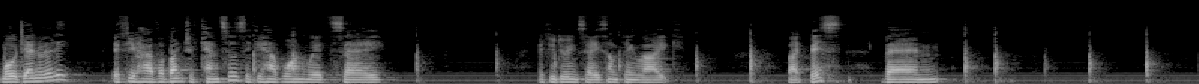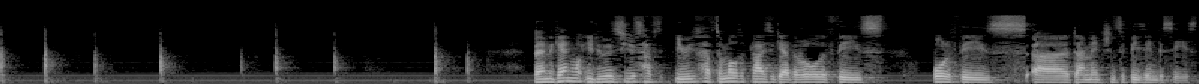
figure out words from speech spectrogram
More generally, if you have a bunch of tensors, if you have one with, say, if you're doing, say, something like, like this, then Then again, what you do is you just have to, you have to multiply together all of these all of these uh, dimensions of these indices.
